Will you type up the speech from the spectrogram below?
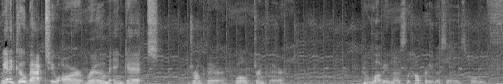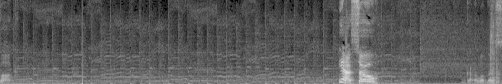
We had to go back to our room and get drunk there. Well, drink there. I'm loving this. Look how pretty this is. Holy fuck. Yeah, so God, I love this.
